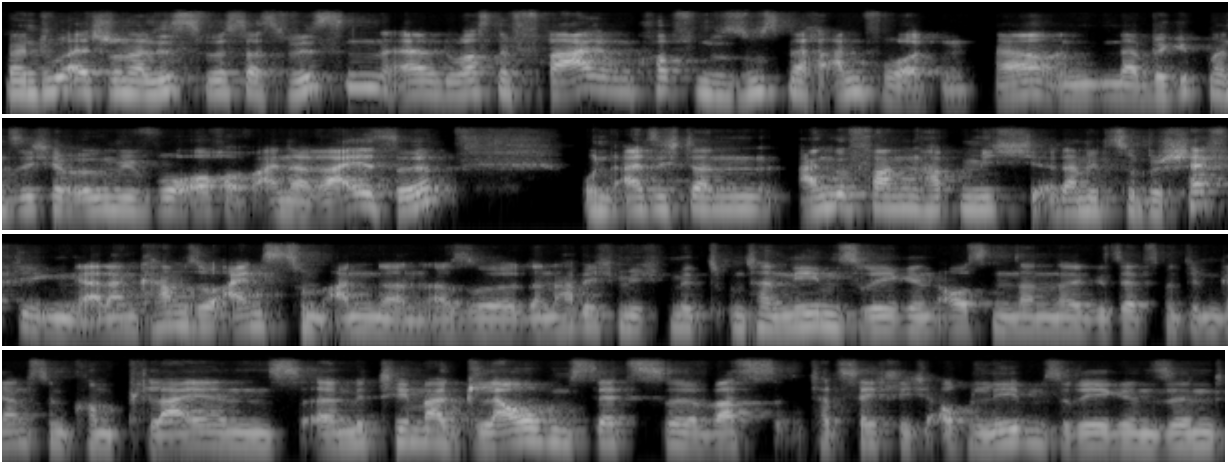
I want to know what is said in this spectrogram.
wenn du als Journalist wirst das wissen, äh, du hast eine Frage im Kopf und du suchst nach Antworten. Ja? Und da begibt man sich ja irgendwie wo auch auf eine Reise. Und als ich dann angefangen habe, mich damit zu beschäftigen, ja, dann kam so eins zum anderen. Also dann habe ich mich mit Unternehmensregeln auseinandergesetzt, mit dem ganzen Compliance, äh, mit Thema Glaubenssätze, was tatsächlich auch Lebensregeln sind.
